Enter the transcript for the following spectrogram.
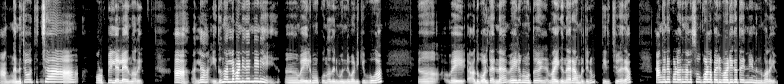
അങ്ങനെ ചോദിച്ചാൽ ഉറപ്പില്ലല്ലേ എന്ന് പറയും. ആ അല്ല ഇത് നല്ല പണി തന്നെയാണ്. വെയിൽ മൂക്കുന്നതിന് മുന്നേ പണിക്ക് പോകാം. വെയിൽ അതുപോലെ തന്നെ വെയിൽ മൂത്ത് കഴിഞ്ഞ് വൈകുന്നേരം ആകുമ്പോഴത്തേനും തിരിച്ചു വരാം. അങ്ങനെയൊക്കെ ഒരു നല്ല സുഖമുള്ള പരിപാടിയൊക്കെ തന്നെയാണെന്ന് പറയും.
